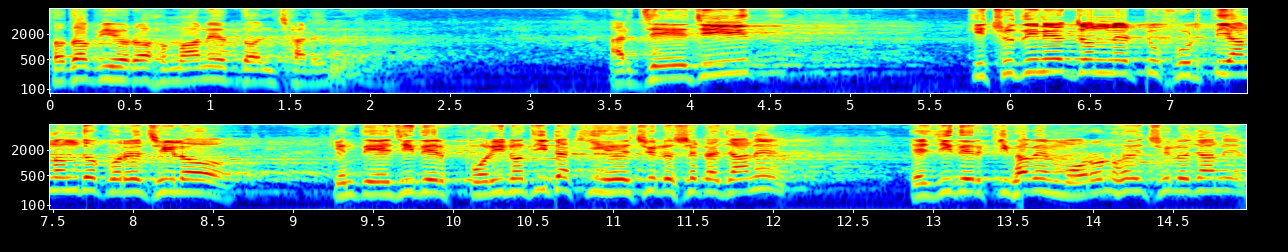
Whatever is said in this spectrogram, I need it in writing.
তথাপিও রহমানের দল ছাড়েনি। আর যে জিত কিছুদিনের জন্য একটু ফুর্তি আনন্দ করেছিল, কিন্তু এজিদের পরিণতিটা কি হয়েছিল সেটা জানেন? এজিদের কীভাবে মরণ হয়েছিল জানেন?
